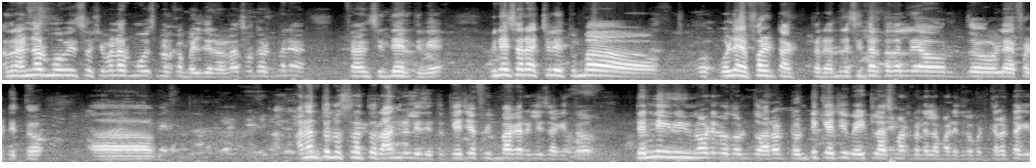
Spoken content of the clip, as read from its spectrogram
ಅಂದ್ರೆ ಅಣ್ಣವ್ರ ಮೂವೀಸ್ ಶಿವಣ್ಣವ್ರ ಮೂವೀಸ್ ನೋಡ್ಕೊಂಡ್ ಬೆಳೆದಿರೋಲ್ಲ. ಸೊ ದೊಡ್ಡ ಮನೆ ಫ್ಯಾನ್ಸ್ ಇದ್ದೇ ಇರ್ತೀವಿ. ವಿನಯ್ ಸರ್ ಆಕ್ಚುಲಿ ತುಂಬಾ ಒಳ್ಳೆ ಎಫರ್ಟ್ ಆಗ್ತಾರೆ ಅಂದ್ರೆ ಸಿದ್ಧಾರ್ಥದಲ್ಲಿ ಅವ್ರದ್ದು ಒಳ್ಳೆ ಎಫರ್ಟ್ ಇತ್ತು. ಅನಂತ ನುಸ್ರತ್ ರಾಂಗ್ ರಿಲೀಸ್ ಇತ್ತು. ಕೆ ಜಿ ಎಫ್ ಹಿಂಭಾಗ ರಿಲೀಸ್ ಆಗಿತ್ತು. ಟೆನ್ನಿಗೆ ನೀವು ನೋಡಿರೋದು ಒಂದು around twenty K G weight loss ಮಾಡ್ಕೊಂಡೆಲ್ಲ ಮಾಡಿದ್ರು ಬಟ್ ಕರೆಕ್ಟಾಗಿ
